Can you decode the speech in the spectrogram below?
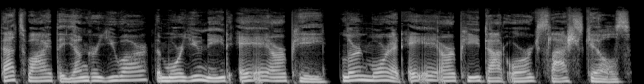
That's why the younger you are, the more you need AARP. Learn more at aarp.org/skills.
